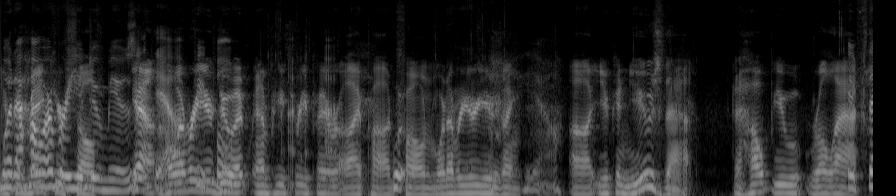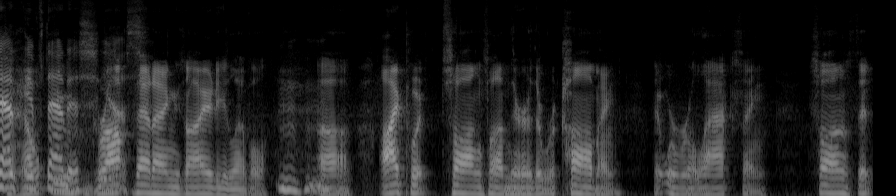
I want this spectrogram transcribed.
you What- can make however you do music, Yeah, yeah, however you do it, MP3 player, iPod, phone, whatever you're using, yeah. uh, you can use that to help you relax, If that- to if help that you is- drop yes. that anxiety level. Mhm. Uh, I put songs on there that were calming, that were relaxing, songs that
